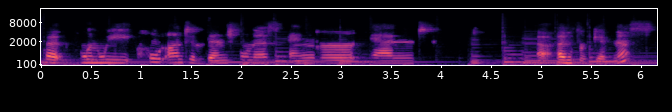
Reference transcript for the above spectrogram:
But when we hold on to vengefulness, anger, and uh, unforgiveness,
